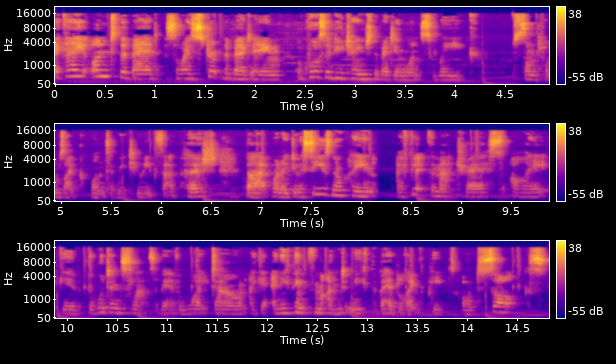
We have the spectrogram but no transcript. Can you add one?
Okay, onto the bed. So I strip the bedding. Of course I do change the bedding once a week, sometimes like once every two weeks at a push. But when I do a seasonal clean, I flip the mattress, I give the wooden slats a bit of a wipe down, I get anything from underneath the bed like Pete's odd socks.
